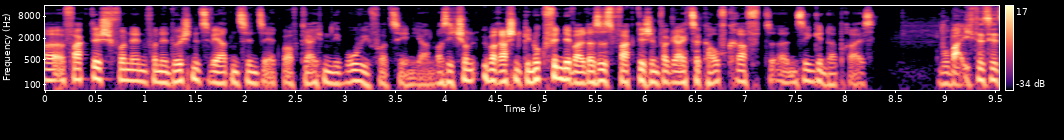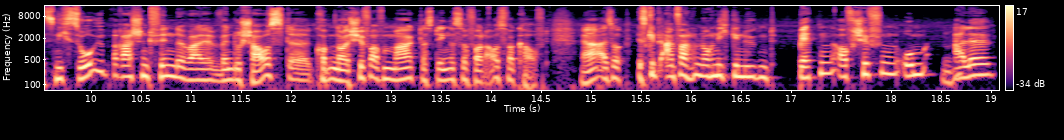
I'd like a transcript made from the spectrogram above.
Äh, faktisch von den, von den Durchschnittswerten sind sie etwa auf gleichem Niveau wie vor zehn Jahren, was ich schon überraschend genug finde, weil das ist faktisch im Vergleich zur Kaufkraft äh, ein sinkender Preis. Wobei ich das jetzt nicht so überraschend finde, weil wenn du schaust, äh, kommt ein neues Schiff auf den Markt, das Ding ist sofort ausverkauft. Ja, also es gibt einfach noch nicht genügend Betten auf Schiffen, um mhm. alle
